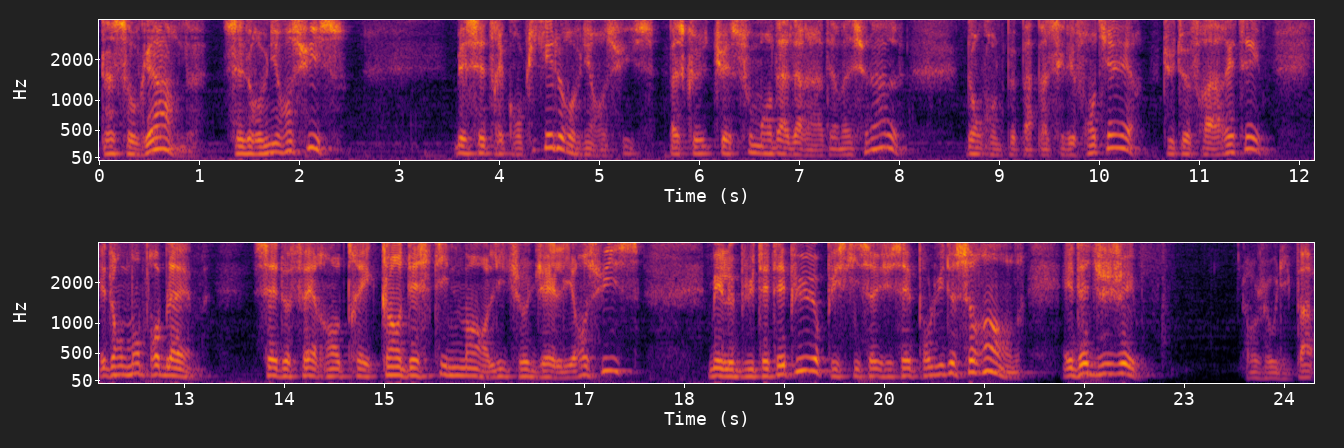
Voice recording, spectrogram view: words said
ta sauvegarde, c'est de revenir en Suisse. Mais c'est très compliqué de revenir en Suisse, parce que tu es sous mandat d'arrêt international, donc on ne peut pas passer les frontières, tu te feras arrêter. Et donc mon problème, c'est de faire rentrer clandestinement Licio Gelli en Suisse, mais le but était pur, puisqu'il s'agissait pour lui de se rendre et d'être jugé. Alors je vous dis pas,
